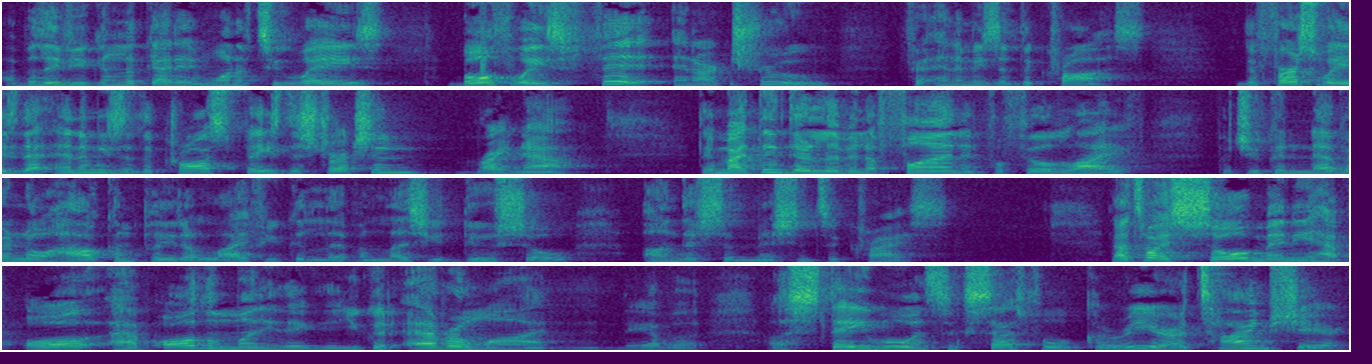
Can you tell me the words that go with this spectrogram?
I believe you can look at it in one of two ways. Both ways fit and are true for enemies of the cross. The first way is that enemies of the cross face destruction right now. They might think they're living a fun and fulfilled life, but you can never know how complete a life you could live unless you do so under submission to Christ. That's why so many have all have all the money that you could ever want. They have a, a stable and successful career, a timeshare,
